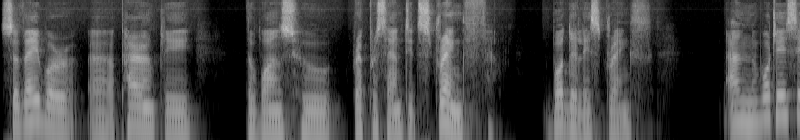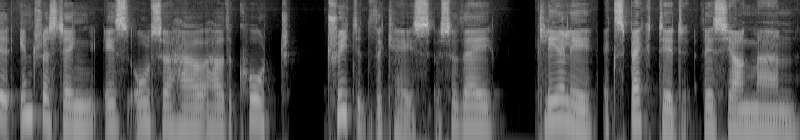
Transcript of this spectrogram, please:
So they were uh, apparently the ones who represented strength bodily strength. And what is interesting is also how how the court treated the case. So they clearly expected this young man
